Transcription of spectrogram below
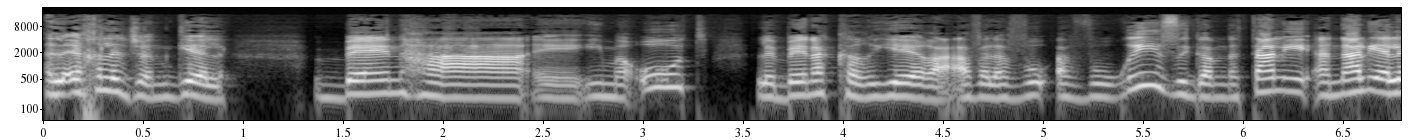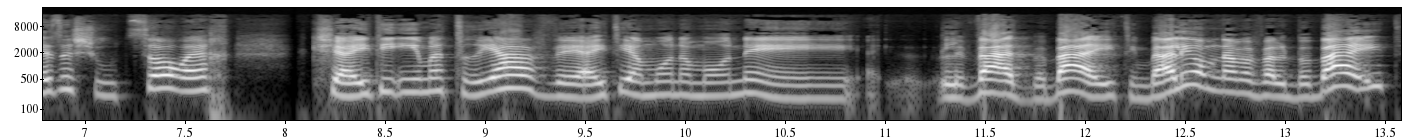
על איך לג'נגל בין האימהות לבין הקריירה, אבל עבור, עבורי זה גם נתן לי, ענה לי על איזשהו צורך כשהייתי אימא טריה והייתי המון המון אה, לבד בבית, עם בעלי אמנם אבל בבית,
